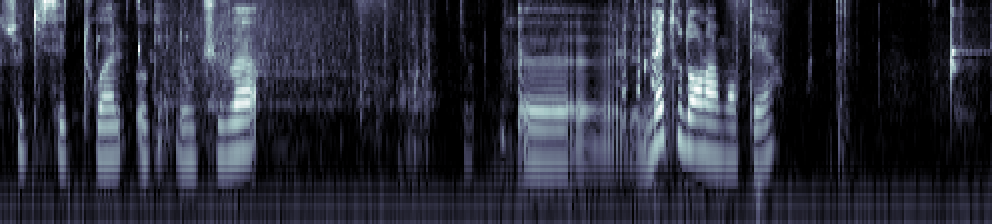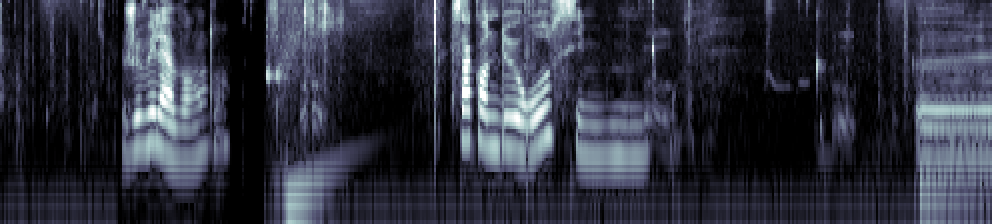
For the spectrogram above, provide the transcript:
ce qui s'étoile. Ok, donc tu vas euh, le mettre dans l'inventaire. Je vais la vendre. 52 euros, c'est... Euh,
